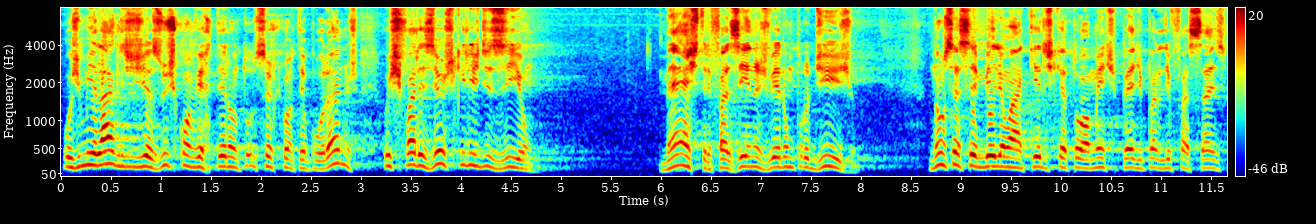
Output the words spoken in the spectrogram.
Os milagres de Jesus converteram todos os seus contemporâneos? Os fariseus que lhes diziam: Mestre, fazei-nos ver um prodígio não se assemelham àqueles que atualmente pedem para lhe façais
